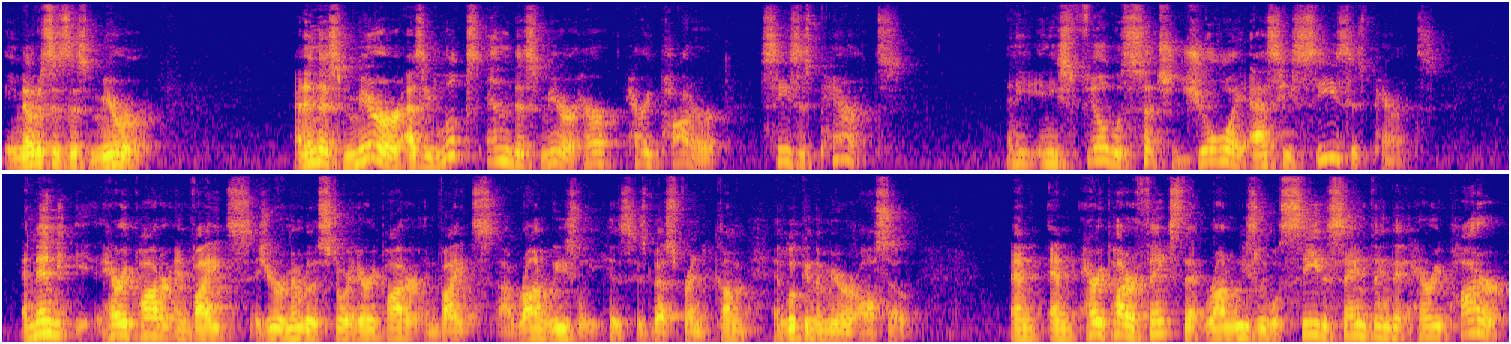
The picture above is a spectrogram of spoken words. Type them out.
he notices this mirror. And in this mirror, as he looks in this mirror, Harry, Harry Potter sees his parents. And, he, and he's filled with such joy as he sees his parents. And then Harry Potter invites, as you remember the story, Harry Potter invites uh, Ron Weasley, his, his best friend, to come and look in the mirror also. And, and Harry Potter thinks that Ron Weasley will see the same thing that Harry Potter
